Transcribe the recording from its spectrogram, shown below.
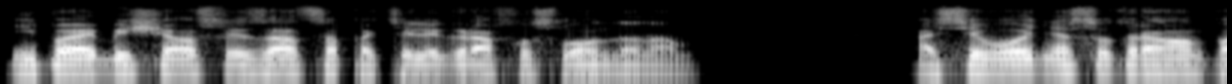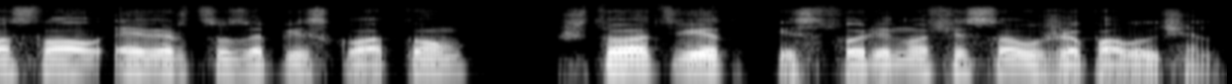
и пообещал связаться по телеграфу с Лондоном. А сегодня с утра он послал Эвертсу записку о том, что ответ из форин-офиса уже получен.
